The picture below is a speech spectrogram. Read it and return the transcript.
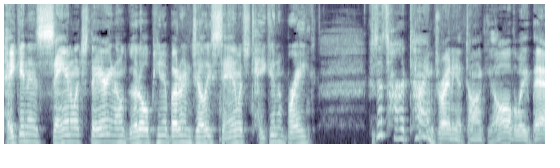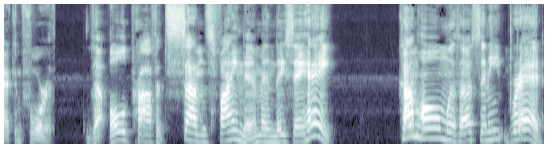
taking his sandwich there, you know, good old peanut butter and jelly sandwich, taking a break. Because it's hard times riding a donkey all the way back and forth. The old prophet's sons find him and they say, Hey, come home with us and eat bread.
